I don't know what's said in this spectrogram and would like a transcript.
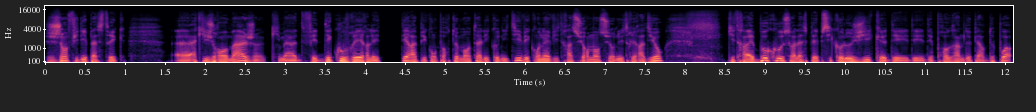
Jean-Philippe Astric, euh, à qui je rends hommage, qui m'a fait découvrir les thérapies comportementales et cognitives et qu'on invitera sûrement sur Nutri Radio, qui travaille beaucoup sur l'aspect psychologique des programmes de perte de poids.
